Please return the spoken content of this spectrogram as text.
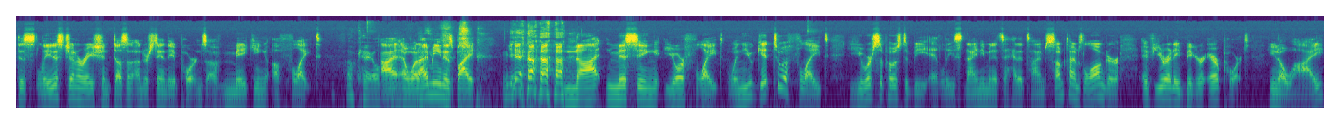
this latest generation doesn't understand the importance of making a flight. Okay. Old I and what I mean is by yeah. not missing your flight. When you get to a flight, you are supposed to be at least 90 minutes ahead of time, sometimes longer if you're at a bigger airport. You know why?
